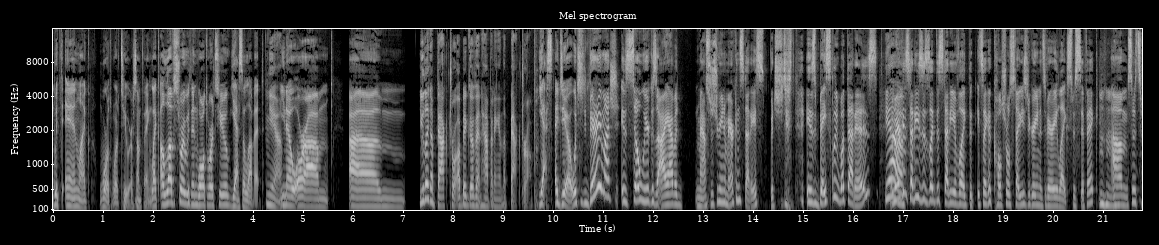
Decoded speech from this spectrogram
within like World War II or something. Like a love story within World War II. Yes, I love it. Yeah. You know, or um um You like a backdrop, a big event happening in the backdrop. Yes, I do, which very much is so weird because I have a master's degree in American Studies, which is basically what that is. Yeah. American Studies is like the study of like the, it's like a cultural studies degree and it's very like specific. Um, so it's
